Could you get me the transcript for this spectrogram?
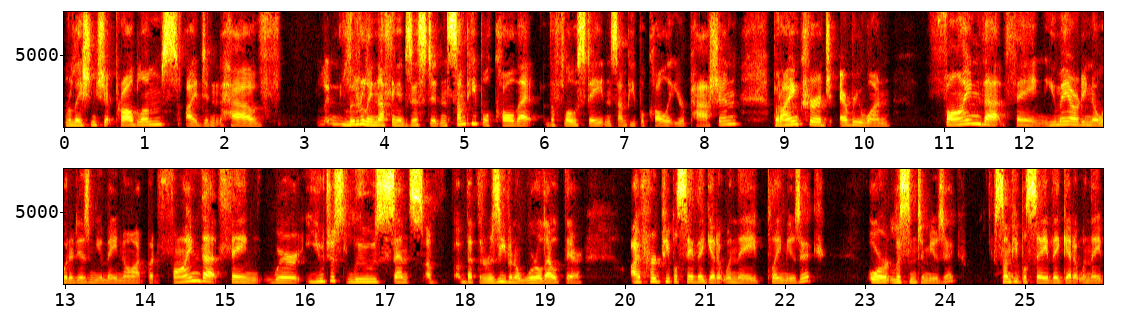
relationship problems. I didn't have literally nothing existed. And some people call that the flow state, and some people call it your passion. But I encourage everyone find that thing. You may already know what it is and you may not, but find that thing where you just lose sense of, of that there is even a world out there. I've heard people say they get it when they play music or listen to music. Some people say they get it when they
